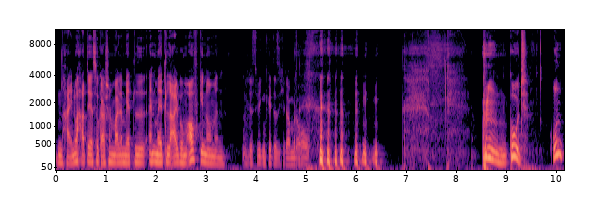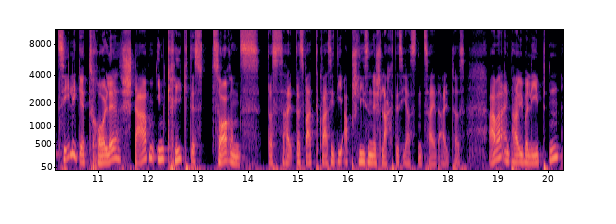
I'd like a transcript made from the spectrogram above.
Und Heino hatte ja sogar schon mal ein Metal- ein Metal-Album aufgenommen. Deswegen kennt er sich damit auch aus. Gut. Unzählige Trolle starben im Krieg des Zorns. Das, hei- das war quasi die abschließende Schlacht des ersten Zeitalters. Aber ein paar überlebten,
